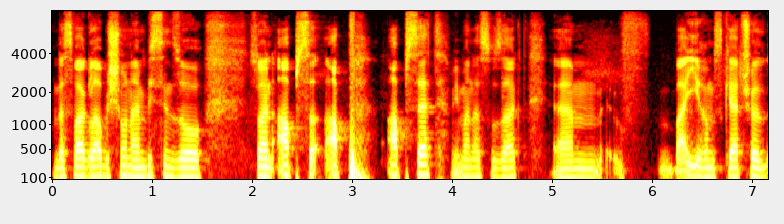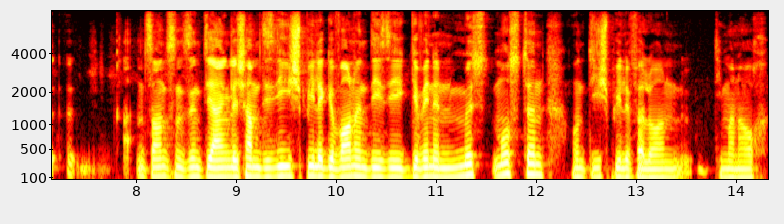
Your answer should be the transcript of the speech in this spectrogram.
Und das war, glaube ich, schon ein bisschen so, so ein Ups, Up, Upset, wie man das so sagt, ähm, bei ihrem Schedule. Ansonsten sind die eigentlich, haben die die Spiele gewonnen, die sie gewinnen müß, mussten und die Spiele verloren, die man auch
